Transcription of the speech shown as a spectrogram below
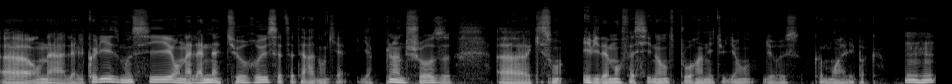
on a l'alcoolisme aussi on a la nature russe, etc. Donc il y, a plein de choses euh, qui sont évidemment fascinantes pour un étudiant du russe comme moi à l'époque. Mhm.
